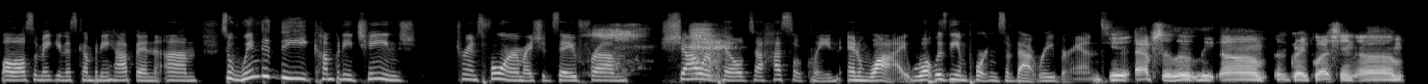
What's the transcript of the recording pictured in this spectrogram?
while also making this company happen. Um, so when did the company change, transform, I should say, from Shower Pill to Hustle Clean, and why? What was the importance of that rebrand? Yeah, absolutely. Um, a great question. Um,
